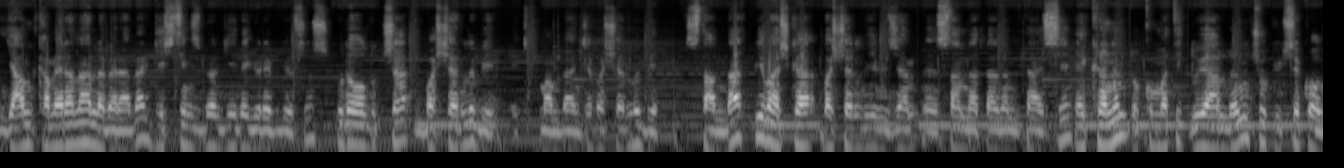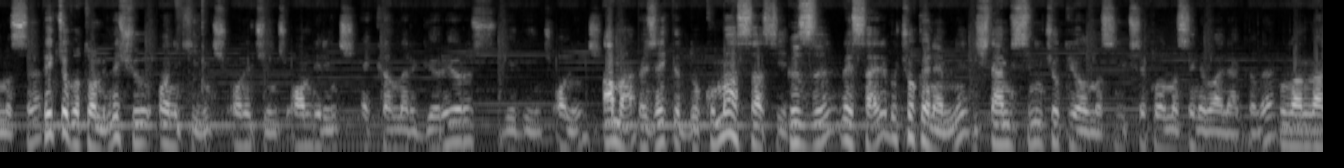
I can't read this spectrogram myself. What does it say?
yan kameralarla beraber geçtiğiniz bölgeyi de görebiliyorsunuz. Bu da oldukça başarılı bir ekipman bence. Başarılı bir standart. Bir başka başarılı diyebileceğim e, standartlardan bir tanesi ekranın dokunmatik duyarlılığının çok yüksek olması. Pek çok otomobilde şu 12 inç, 13 inç, 11 inç ekranları görüyoruz. 7 inç, 10 inç. Ama özellikle dokunma hassasiyeti, hızı vesaire bu çok önemli. İşlemcisinin çok iyi olması, yüksek olmasıyla bu alakalı. Kullanılan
